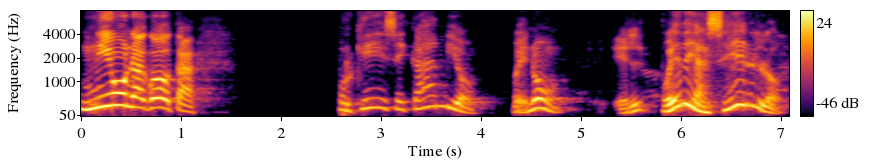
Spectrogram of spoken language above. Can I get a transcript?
ni una gota. ¿Por qué ese cambio? Bueno, él puede hacerlo.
